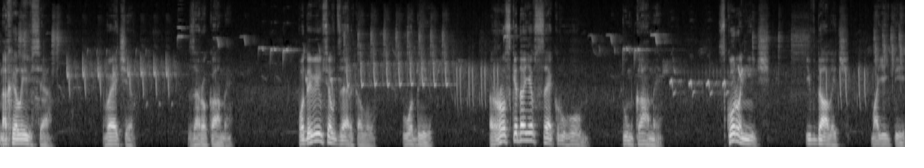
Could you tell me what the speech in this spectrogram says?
Нахилився вечір за роками. Подивився в дзеркало води, розкидає все кругом думками. Скоро ніч і вдалеч має йти.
